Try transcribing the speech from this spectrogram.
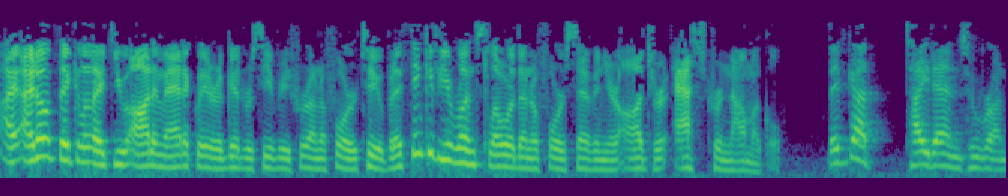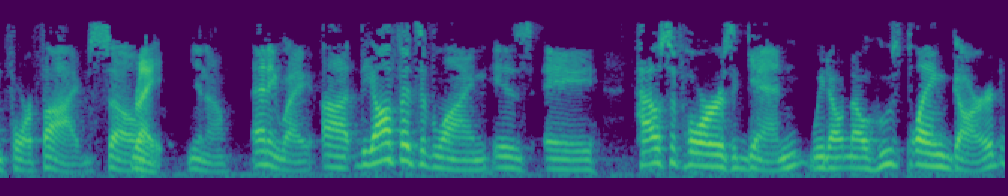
I, I don't think like you automatically are a good receiver if you run a four two, but I think if you run slower than a four seven, your odds are astronomical. They've got tight ends who run four five, so Right. You know. Anyway, uh, the offensive line is a house of horrors again. We don't know who's playing guard,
